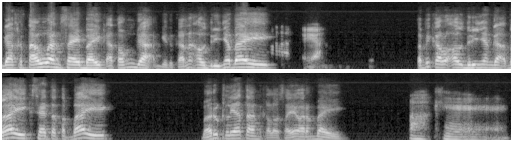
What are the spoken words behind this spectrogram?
Nggak ketahuan saya baik atau enggak gitu. Karena Audrey-nya baik. Ya. Tapi kalau Audrey-nya nggak baik, saya tetap baik. Baru kelihatan kalau saya orang baik. Oke. Okay.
